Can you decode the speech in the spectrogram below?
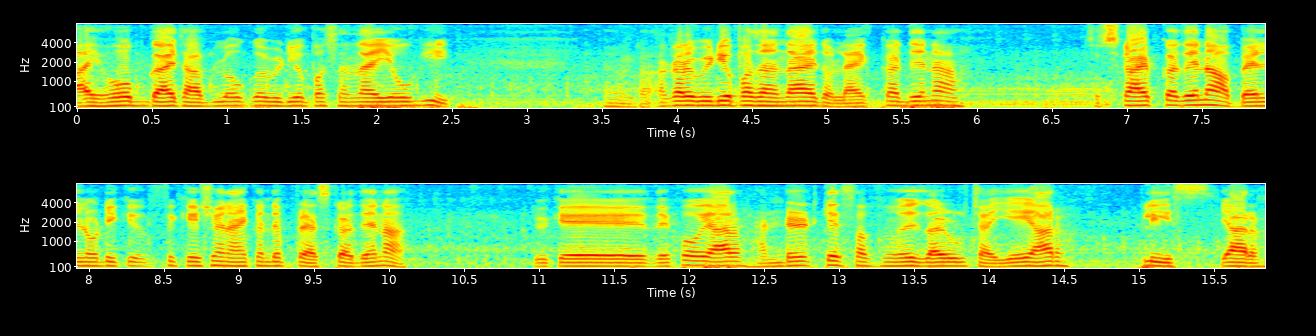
आई होप गाइस आप लोगों को वीडियो पसंद आई होगी। अगर वीडियो पसंद आए तो लाइक कर देना। सब्सक्राइब कर देना। बेल नोटिफिकेशन आइकन पे प्रेस कर देना। क्योंकि देखो यार हंड्रेड के सब मुझे ज़रूर चाहिए यार। प्लीज़ यार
